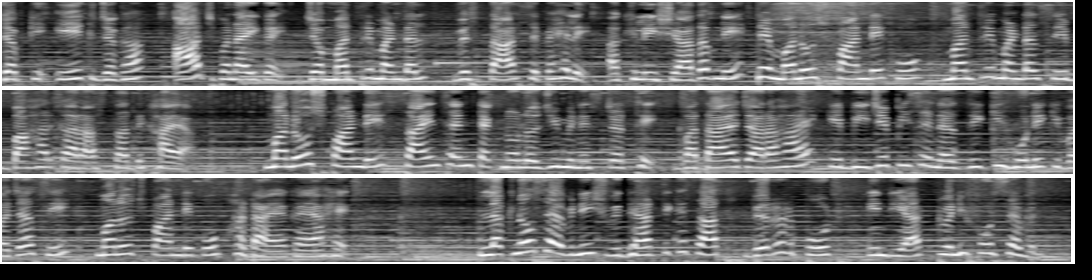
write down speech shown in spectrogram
जबकि एक जगह आज बनाई गई, जब मंत्रिमंडल विस्तार से पहले अखिलेश यादव ने मनोज पांडे को मंत्रिमंडल से बाहर का रास्ता दिखाया। Manoj Pandey science and technology minister थे। बताया जा रहा है कि बीजेपी से नजदीकी होने की वजह से मनोज पांडे को हटाया गया है। लखनऊ से अविनीश विद्यार्थी के साथ ब्यूरो रिपोर्ट, इंडिया 24/7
